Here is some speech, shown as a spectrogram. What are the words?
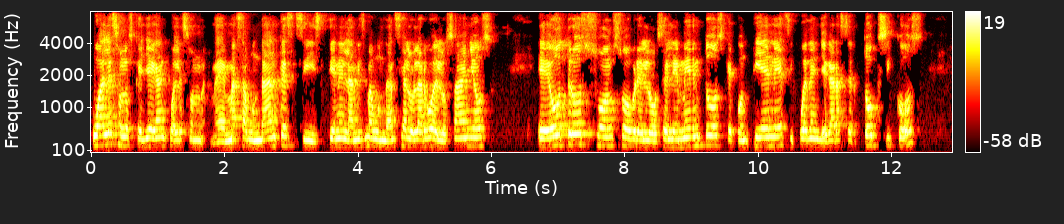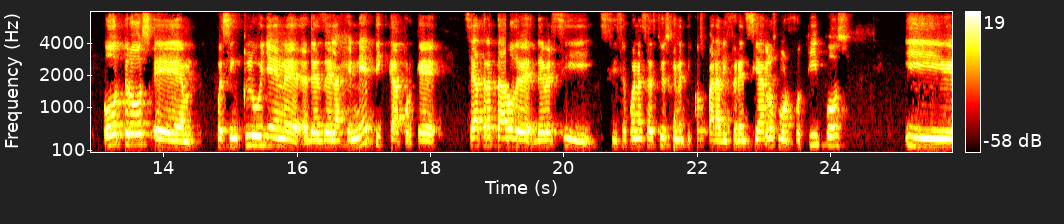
cuáles son los que llegan, cuáles son eh, más abundantes, si tienen la misma abundancia a lo largo de los años. Otros son sobre los elementos que contiene, si pueden llegar a ser tóxicos. Otros pues incluyen eh, desde la genética, porque se ha tratado de, ver si, se pueden hacer estudios genéticos para diferenciar los morfotipos y,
